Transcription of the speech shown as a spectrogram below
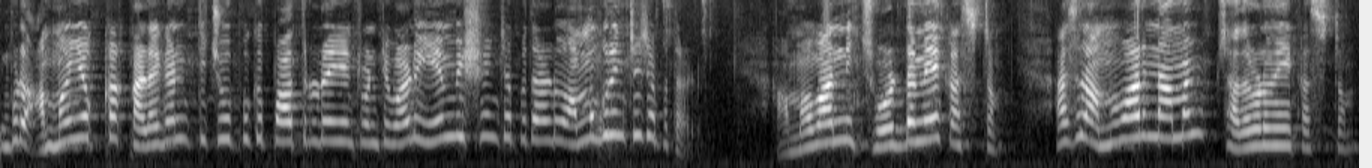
ఇప్పుడు అమ్మ యొక్క కడగంటి చూపుకి పాత్రుడైనటువంటి వాడు ఏం విషయం చెబుతాడు? అమ్మ గురించే చెబుతాడు. అమ్మవారిని చూడడమే కష్టం. అసలు అమ్మవారి నామం చదవడమే కష్టం.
